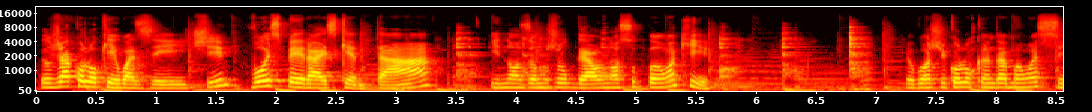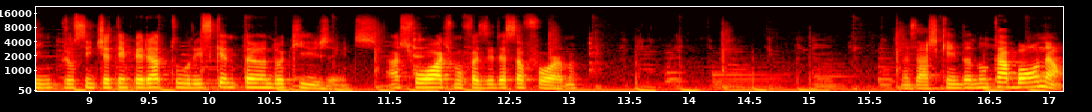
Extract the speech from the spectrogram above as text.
Eu já coloquei o azeite, vou esperar esquentar e nós vamos jogar o nosso pão aqui. Eu gosto de ir colocando a mão assim, para eu sentir a temperatura esquentando aqui, gente. Acho ótimo fazer dessa forma. Mas acho que ainda não tá bom, não.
